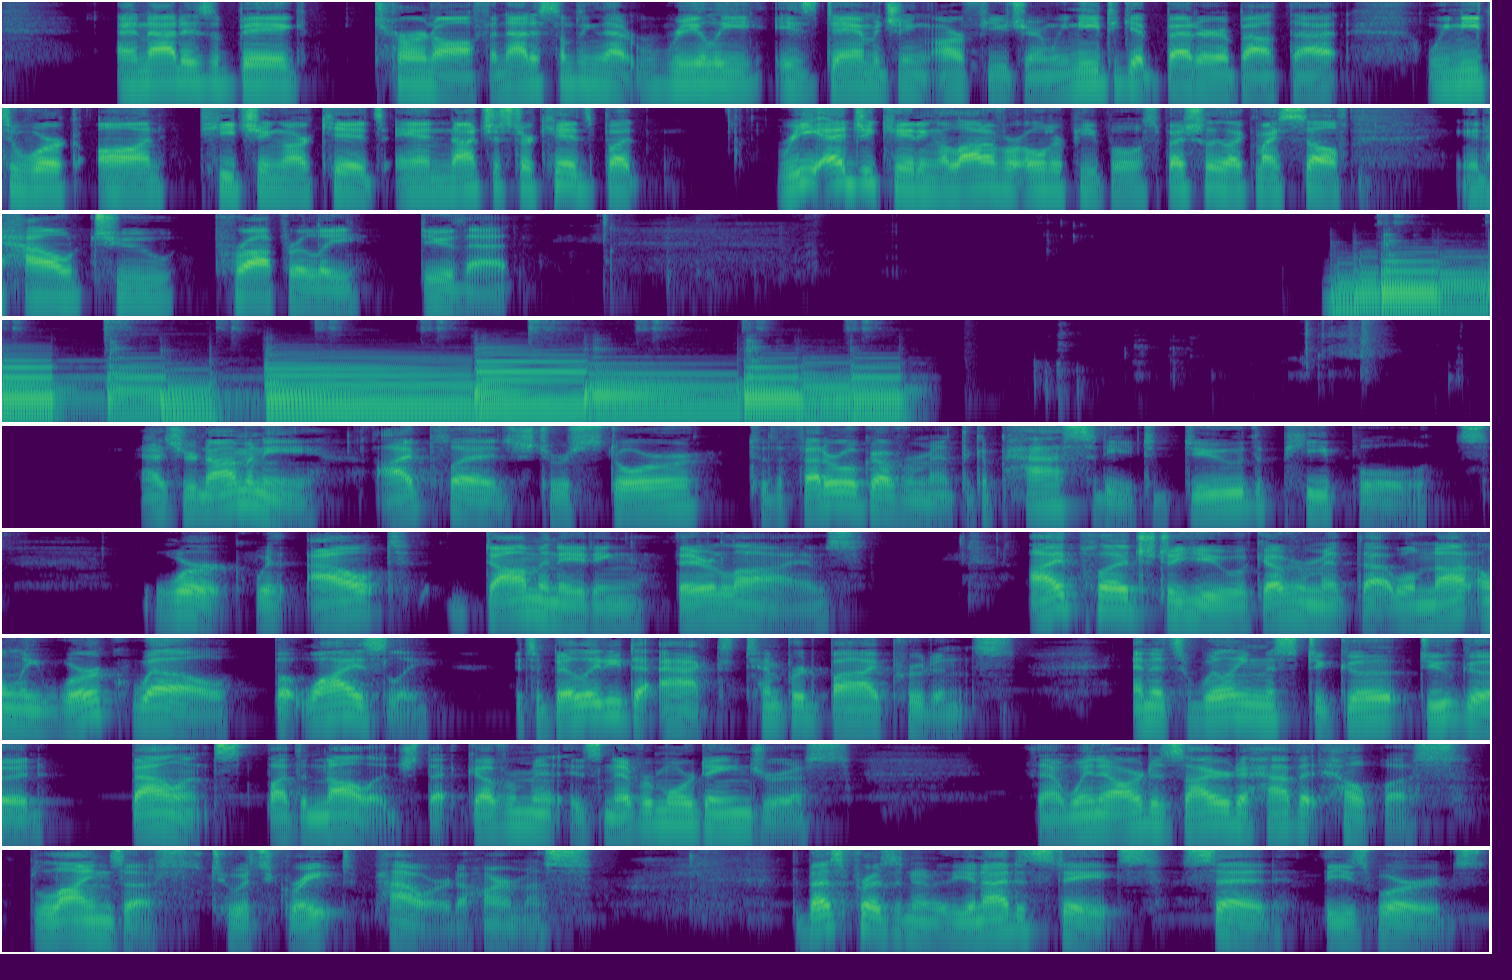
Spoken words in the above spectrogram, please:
And that is a big turn off. And that is something that really is damaging our future. And we need to get better about that. We need to work on teaching our kids and not just our kids, but re educating a lot of our older people, especially like myself, in how to properly do that. As your nominee, I pledge to restore to the federal government the capacity to do the people's work without dominating their lives. I pledge to you a government that will not only work well, but wisely, its ability to act tempered by prudence, and its willingness to go- do good balanced by the knowledge that government is never more dangerous than when our desire to have it help us blinds us to its great power to harm us. The best president of the United States said these words.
